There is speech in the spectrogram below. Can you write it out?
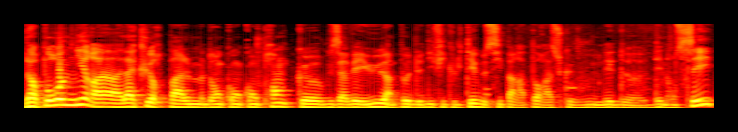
Alors pour revenir à la cure palme, donc on comprend que vous avez eu un peu de difficultés aussi par rapport à ce que vous venez de dénoncer,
